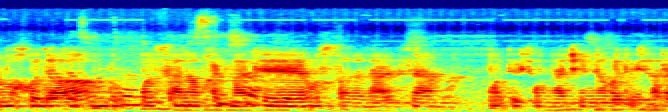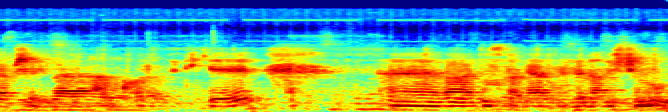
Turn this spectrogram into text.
نام خدا. با سلام خدمت استادان عزیزم ما دکتر نجمی آقای دکتر رمشری و همکاران دیگه. و دوستان عزیز دانشجو.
